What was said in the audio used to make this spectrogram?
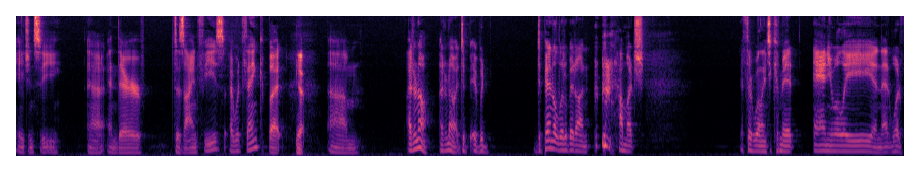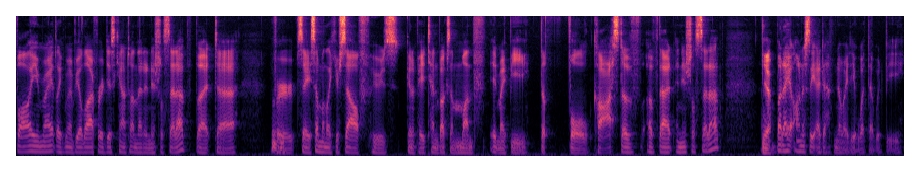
agency uh, and their design fees. I would think, but yeah um, I don't know. I don't know. It it would depend a little bit on how much if they're willing to commit annually and at what volume, right? Like maybe I'll offer a discount on that initial setup, but uh, for say someone like yourself who's going to pay 10 bucks a month, it might be the full cost of of that initial setup. Yeah. But I honestly I have no idea what that would be.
